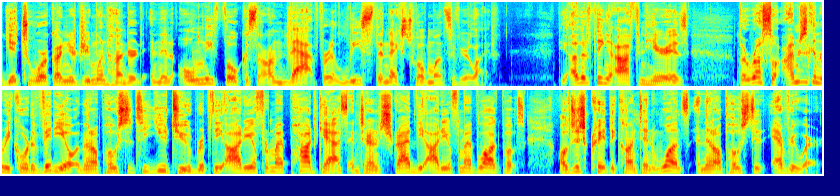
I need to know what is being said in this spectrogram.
Get to work on your Dream 100 and then only focus on that for at least the next 12 months of your life. The other thing I often hear is, but Russell, I'm just going to record a video and then I'll post it to YouTube, rip the audio from my podcast, and transcribe the audio from my blog post. I'll just create the content once and then I'll post it everywhere.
